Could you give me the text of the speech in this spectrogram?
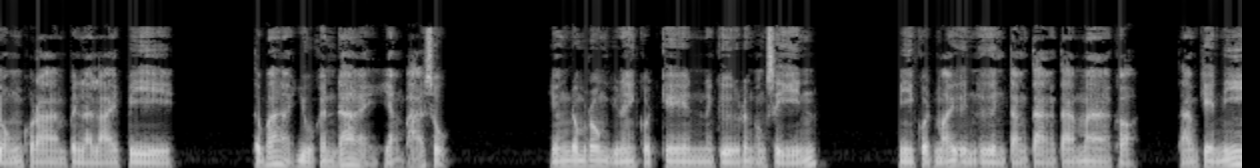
สงครามเป็นหลายๆปี แต่ว่าอยู่กันได้อย่างผาสุก ยังดำรงอยู่ในกฎเกณฑ์นั่นคือเรื่องของศีล มีกฎหมายอื่นๆต่างๆ ตามมาก็ตามเกณฑ์นี้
